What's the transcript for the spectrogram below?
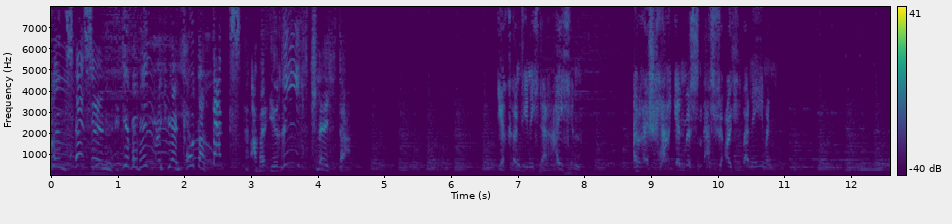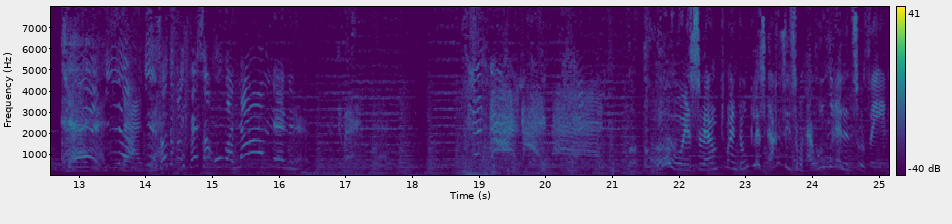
Prinzessin! Ihr bewegt euch wie ein toter Dachs, aber ihr riecht schlechter. Nicht erreichen. Eure Schergen müssen das für euch übernehmen. Hey, ihr, ihr solltet euch besser Overlam nennen. Oh, es wärmt mein dunkles Herz, sie so herumrennen zu sehen,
